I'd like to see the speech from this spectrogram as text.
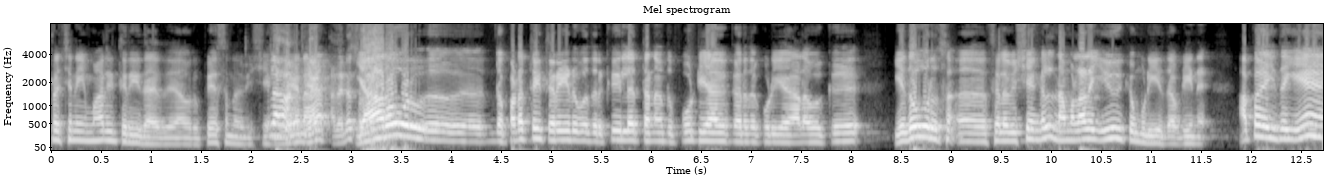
பிரச்சனை மாதிரி தெரியுதா இது? அவர் பேசின விஷயம். ஏன்னா? யாரோ ஒரு இந்த படத்தை திரையிடுவதற்கு இல்ல தனது போட்டியாக கருதக்கூடிய அளவுக்கு ஏதோ ஒரு சில விஷயங்கள் நம்மளால யூகிக்க முடியுது அப்படின்னு. அப்ப இதை ஏன்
